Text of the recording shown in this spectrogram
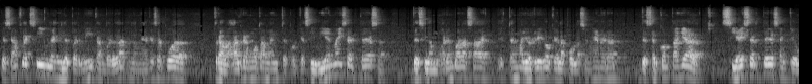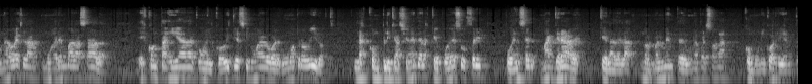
que sean flexibles y le permitan, ¿verdad?, en la medida que se pueda, trabajar remotamente, porque si bien no hay certeza de si la mujer embarazada está en mayor riesgo que la población general de ser contagiada, sí hay certeza en que una vez la mujer embarazada es contagiada con el COVID-19 o algún otro virus, las complicaciones de las que puede sufrir pueden ser más graves que la de la normalmente de una persona común y corriente.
